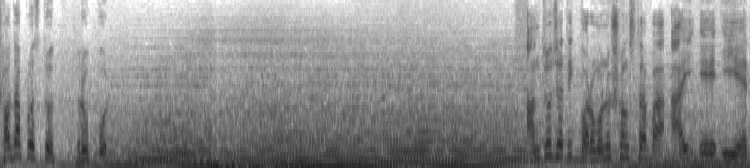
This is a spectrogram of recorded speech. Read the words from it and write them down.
সদা প্রস্তুত রূপপুর। আন্তর্জাতিক পরমাণু সংস্থা বা আইএই এর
